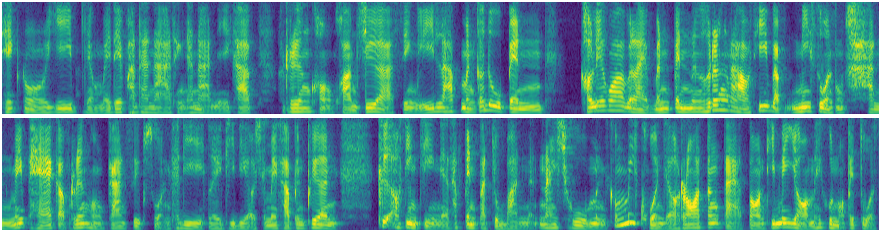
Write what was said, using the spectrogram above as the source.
เทคโนโลยียังไม่ได้พัฒนาถึงขนาดนี้ครับ เรื่องของความเชื่อสิ่งลี้ลับมันก็ดูเป็น เขาเรียกว่าอะไรมันเป็นเรื่องราวที่แบบมีส่วนสำคัญไม่แพ้กับเรื่องของการสืบสวนคดีเลยทีเดียวใช่ไหมครับเพื่อนๆคือเอาจริงๆเนี่ยถ้าเป็นปัจจุบันนายชูมันก็ไม่ควรจะรอดตั้งแต่ตอนที่ไม่ยอมให้คุณหมอไปตรวจ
